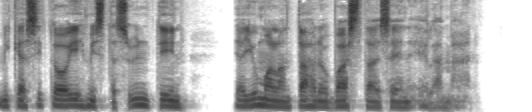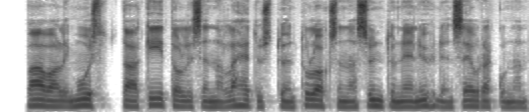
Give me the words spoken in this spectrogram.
mikä sitoo ihmistä syntiin ja Jumalan tahdon vastaiseen elämään. Paavali muistuttaa kiitollisena lähetystyön tuloksena syntyneen yhden seurakunnan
